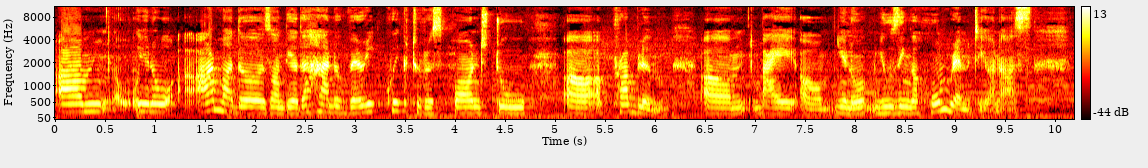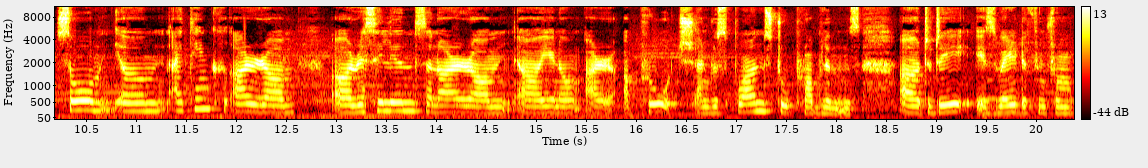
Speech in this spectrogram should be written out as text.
Um, you know, our mothers, on the other hand, are very quick to respond to uh, a problem um, by, um, you know, using a home remedy on us. So um, I think our, um, our, resilience and our, um, uh, you know, our approach and response to problems uh, today is very different from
